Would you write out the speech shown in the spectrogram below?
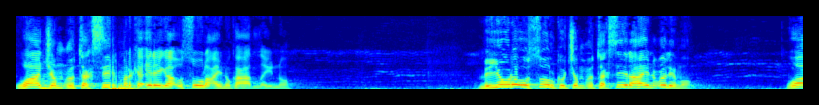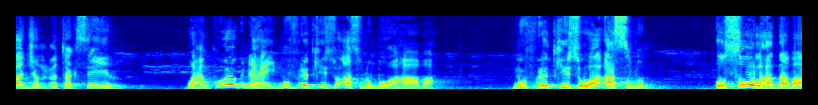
waa jamcu tagsiir marka ereygaa usuula aynu ka hadlayno miyuuna usuulku jamcu tagsiir ahayn culimo waa jamcu tagsiir waxaan ku ognahay mufradkiisu aslun buu ahaaba mufradkiisu waa aslun. Usuul haddaba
